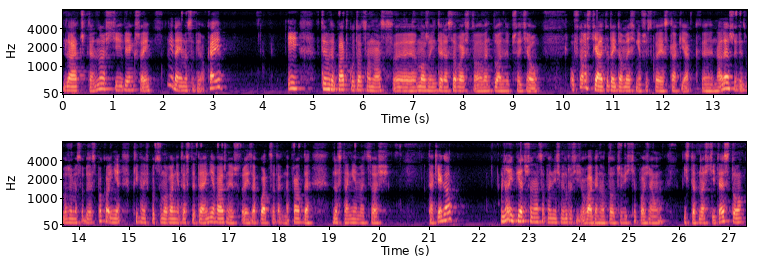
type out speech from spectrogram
dla czytelności większej i dajemy sobie OK. I w tym wypadku to, co nas e, może interesować, to ewentualny przedział ufności, ale tutaj domyślnie wszystko jest tak, jak e, należy, więc możemy sobie spokojnie kliknąć podsumowanie testy T. Nieważne już w której zakładce tak naprawdę dostaniemy coś takiego. No i pierwsze, na co powinniśmy zwrócić uwagę, no to oczywiście poziom istotności testu.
